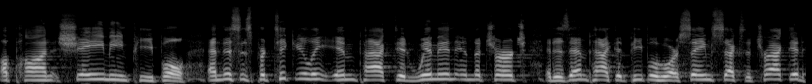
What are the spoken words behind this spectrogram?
upon shaming people, and this has particularly impacted women in the church. It has impacted people who are same sex attracted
